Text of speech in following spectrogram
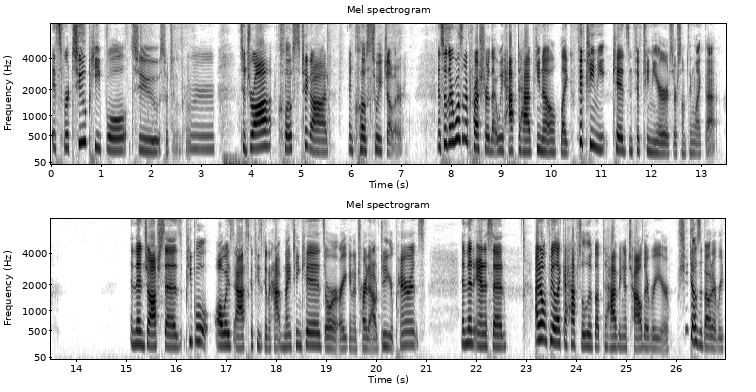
It's for two people to switching the to draw close to God and close to each other. And so there wasn't a pressure that we have to have, you know, like 15 kids in 15 years or something like that. And then Josh says, people always ask if he's going to have 19 kids or are you going to try to outdo your parents? And then Anna said, I don't feel like I have to live up to having a child every year. She does about every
